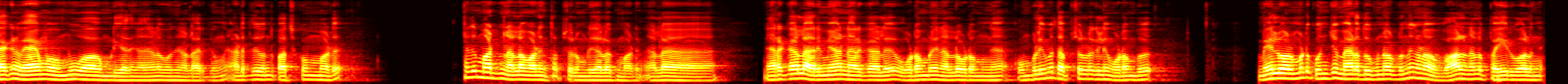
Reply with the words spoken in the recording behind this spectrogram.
டக்குன்னு வேகமாக மூவ் ஆக முடியாதுங்க. அதனால் கொஞ்சம் நல்லா இருக்குங்க. அடுத்தது வந்து பச்சை கொம்பு மாடு. இது மாட்டு நல்ல மாடுங்க. தப்பு சொல்ல முடியாத அளவுக்கு மாடுங்க. நல்லா நிறக்கால் அருமையான நிறக்கால் உடம்புலேயும் நல்ல உடம்புங்க. கொம்புலையுமே தப்பு சொல்கிறதுக்கு உடம்பு. மேல் வால் மட்டும் கொஞ்சம் மேலே தூக்கணும் அப்படி வந்து ஆனால் வால் நல்ல பயிர் வாளுங்க.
